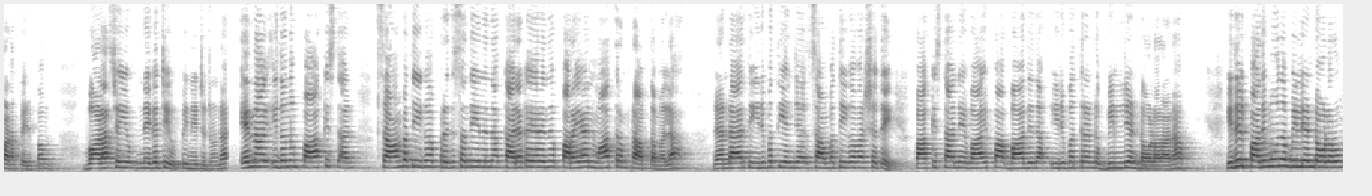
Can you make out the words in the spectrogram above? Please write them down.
പണപ്പെരുപ്പം. വളർച്ചയും നെഗറ്റീവ് പിന്നിട്ടിട്ടുണ്ട്. എന്നാൽ ഇതൊന്നും പാകിസ്ഥാൻ സാമ്പത്തിക പ്രതിസന്ധിയിൽ നിന്ന് കരകയറെന്ന് പറയാൻ മാത്രം പ്രാപ്തമല്ല. രണ്ടായിരത്തി ഇരുപത്തിയഞ്ച് സാമ്പത്തിക വർഷത്തെ പാകിസ്ഥാന്റെ വായ്പാ ബാധ്യത ഇരുപത്തിരണ്ട് ബില്യൺ ഡോളറാണ്. ഇതിൽ പതിമൂന്ന് ബില്യൺ ഡോളറും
